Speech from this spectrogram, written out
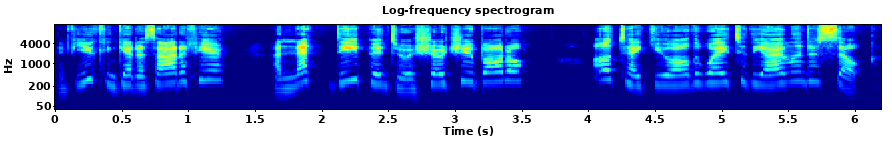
if you can get us out of here, a neck deep into a shochu bottle, I'll take you all the way to the island of Silk.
